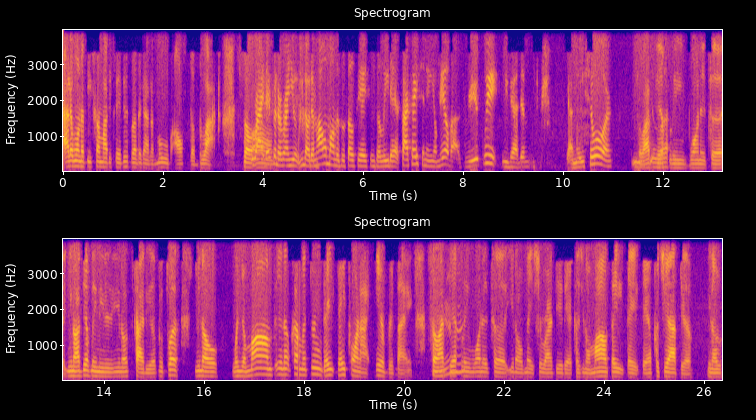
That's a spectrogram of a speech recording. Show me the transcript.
I didn't want to be somebody said this brother got to move off the block. So right, um, they're gonna run you. You know, them homeowners associations will leave that citation in your mailbox real quick. You got them. Got to make sure. So I definitely wanted to, you know, I definitely needed, you know, tidy up. But plus, you know, when your moms end up coming through, they they point out everything. So I Mhm. definitely wanted to, you know, make sure I did that because you know, moms they they they'll put you out there. You know,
